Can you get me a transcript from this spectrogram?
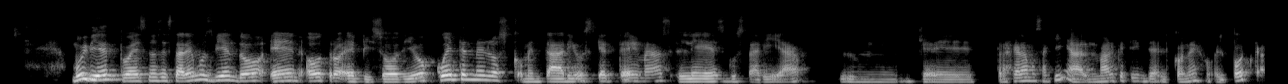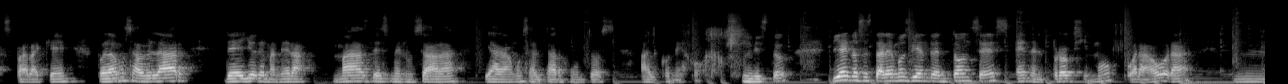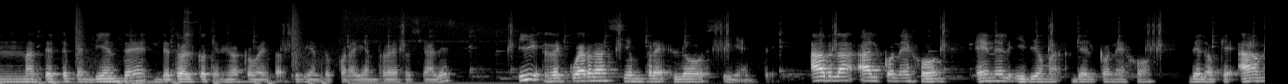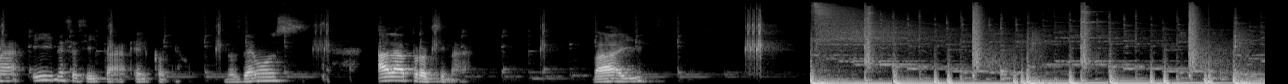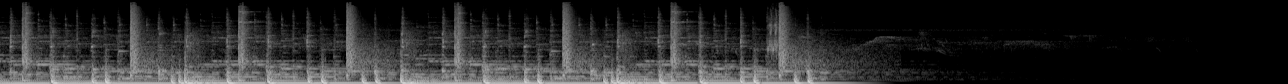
Muy bien, pues nos estaremos viendo en otro episodio. Cuéntenme en los comentarios qué temas les gustaría mm, que trajéramos aquí al marketing del conejo, el podcast, para que podamos hablar de ello de manera más desmenuzada y hagamos saltar juntos al conejo. ¿Listo? Bien, nos estaremos viendo entonces en el próximo. Por ahora, mm, mantente pendiente de todo el contenido que voy a estar subiendo por ahí en redes sociales. Y recuerda siempre lo siguiente. Habla al conejo en el idioma del conejo, de lo que ama y necesita el conejo. Nos vemos a la próxima. Bye.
